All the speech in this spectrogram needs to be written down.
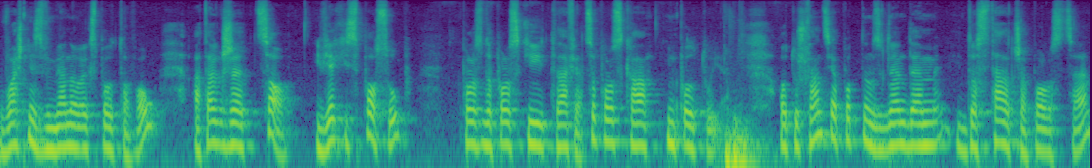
właśnie z wymianą eksportową, a także co i w jaki sposób do Polski trafia, co Polska importuje. Otóż Francja pod tym względem dostarcza Polsce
